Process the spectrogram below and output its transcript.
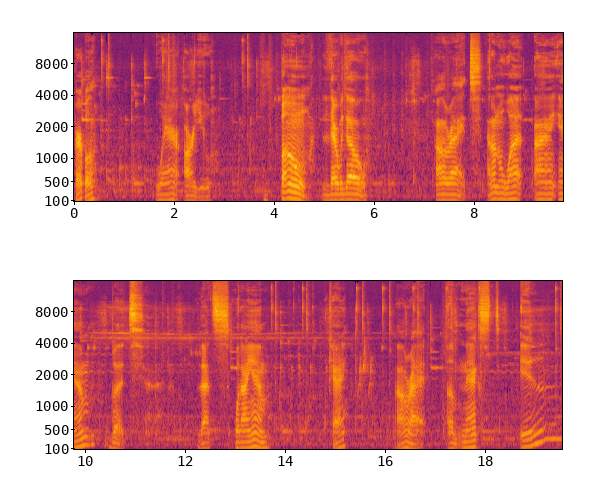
purple. Where are you? Boom! There we go. Alright. I don't know what I am, but that's what I am. Okay? Alright. Up next is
